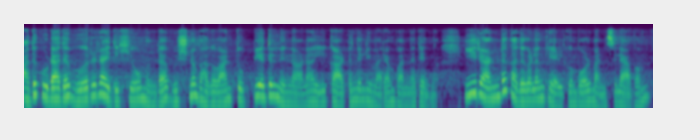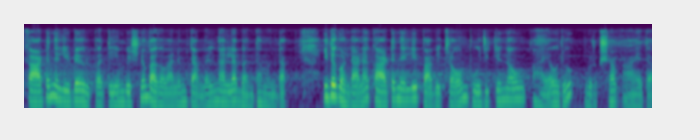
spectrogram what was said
അതുകൂടാതെ വേറൊരു ഐതിഹ്യവുമുണ്ട്. വിഷ്ണു ഭഗവാൻ തുപ്പിയതിൽ നിന്നാണ് ഈ കാട്ടുനെല്ലി മരം വന്നതെന്ന്. ഈ രണ്ട് കഥകളും കേൾക്കുമ്പോൾ മനസ്സിലാകും. കാട്ടുനെല്ലിയുടെ ഉൽപ്പത്തിയും വിഷ്ണു ഭഗവാനും തമ്മിൽ നല്ല ബന്ധമുണ്ട്. ഇതുകൊണ്ടാണ് കാട്ടുനെല്ലി പവിത്രവും പൂജിക്കുന്നവും ആയ ഒരു വൃക്ഷം ആയത്.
